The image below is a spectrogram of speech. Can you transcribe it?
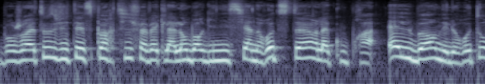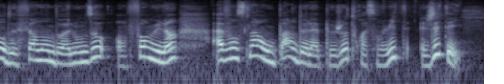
Bonjour à tous, JT Sportif avec la Lamborghini Sian Roadster, la Cupra Elborn et le retour de Fernando Alonso en Formule 1. Avant cela, on parle de la Peugeot 308 GTI.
